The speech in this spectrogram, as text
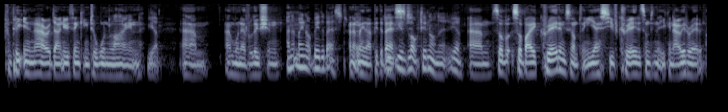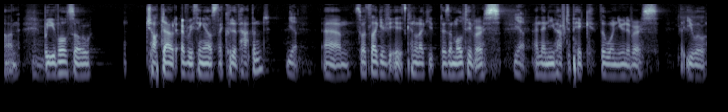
completely narrow down your thinking to one line Yeah. um, and one evolution. And it may not be the best. And it may not be the best. You've locked in on it. Yeah. Um, so, so by creating something, yes, you've created something that you can now iterate upon, Mm. but you've also chopped out everything else that could have happened. Yeah. Um, so it's like if it's kind of like there's a multiverse, Yeah. and then you have to pick the one universe that you will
